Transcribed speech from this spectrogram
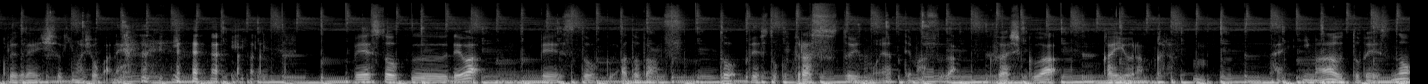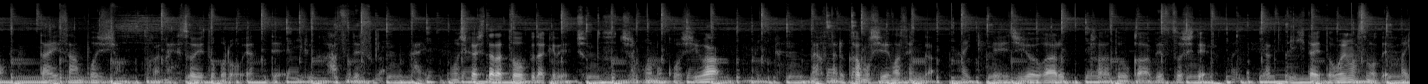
これぐらいにしときましょうかね。ベーストークではベーストークアドバンスとベーストークプラスというのもやってますが詳しくは概要欄から、はい、今はウッドベースの第3ポジションとかねそういうところをやっているはずですが、はい、もしかしたらトークだけでちょっとそっちの方の更新はなくなるかもしれませんが、はい。えー需要があるかどうかは別としてやっていきたいと思いますので、はい。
